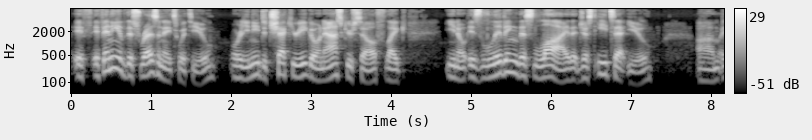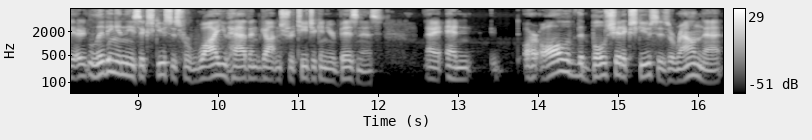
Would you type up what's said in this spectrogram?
if, if any of this resonates with you, or you need to check your ego and ask yourself, like, you know, is living this lie that just eats at you, um, er, living in these excuses for why you haven't gotten strategic in your business, and are all of the bullshit excuses around that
